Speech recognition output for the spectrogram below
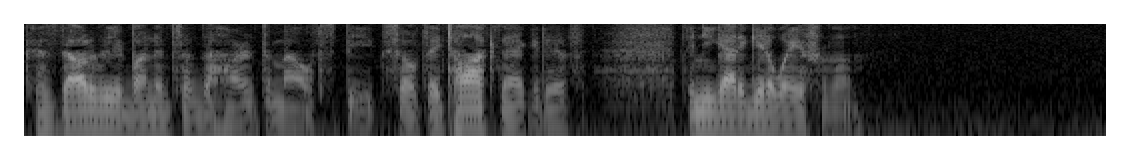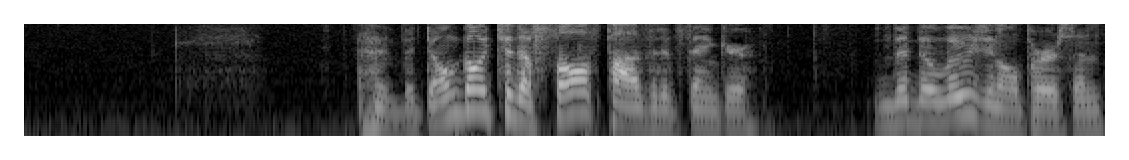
because out of the abundance of the heart, the mouth speaks. So if they talk negative, then you got to get away from them. but don't go to the false positive thinker, the delusional person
